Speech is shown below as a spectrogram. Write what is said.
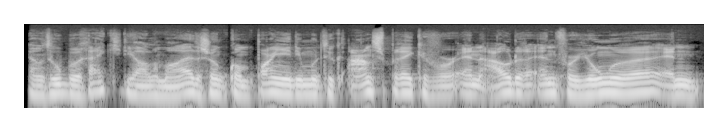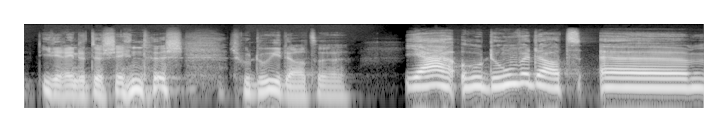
Ja, want hoe bereik je die allemaal? Hè? Dus zo'n campagne die moet natuurlijk aanspreken voor en ouderen en voor jongeren en iedereen ertussenin dus. Dus hoe doe je dat? Uh? Ja, hoe doen we dat? Uh, uh,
